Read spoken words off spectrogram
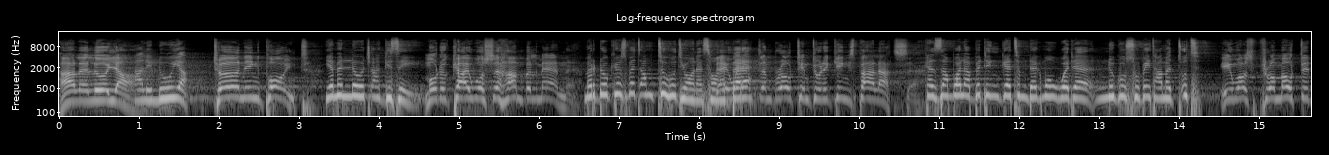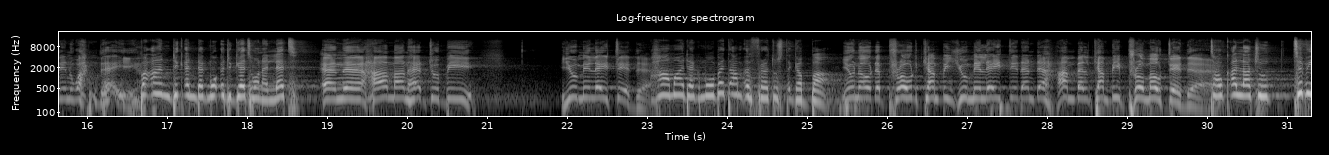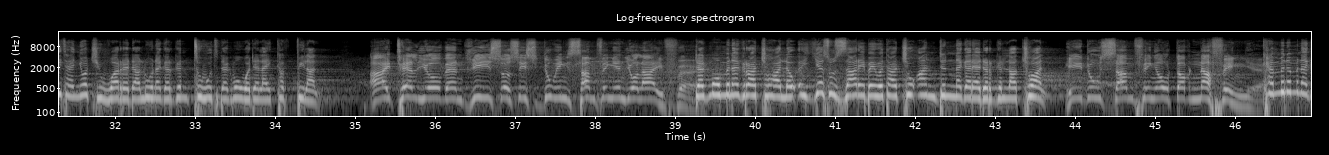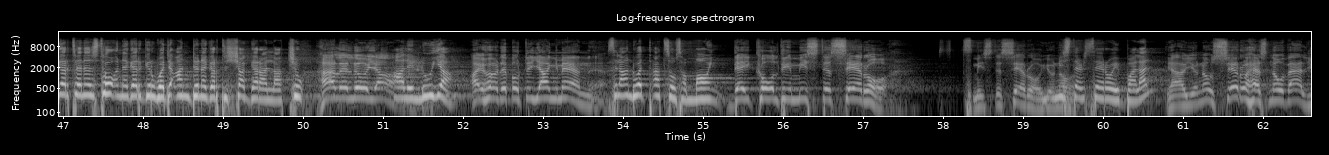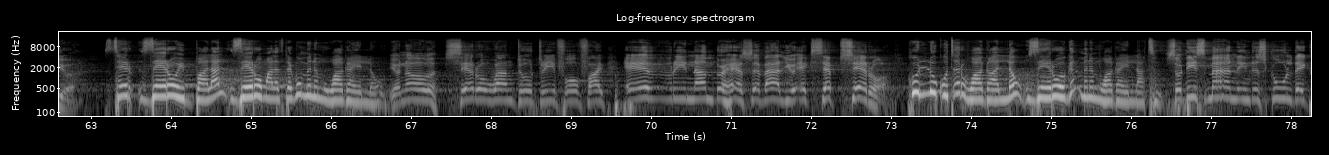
Hallelujah. ሃሌሉያ! Turning point. የመለወጫ ጊዜ። Mordecai was a humble man. መርዶኪዮስ በጣም ትሁት የሆነ ሰው They ነበረ። went and brought him to the king's palace. ከዛም በኋላ በድንገትም ደግሞ ወደ ንጉሱ ቤት አመጡት። He was promoted in one day. በአንድ ቀን ደግሞ እድገት ሆነለት። And uh, Haman had to be humiliated. ሃማ ደግሞ በጣም እፍረት ውስጥ ገባ። You know, the proud can be humiliated and the humble can be promoted. ታውቃላችሁ ትዕቢተኞች ይዋረዳሉ፣ ነገር ግን ትሁት ደግሞ ወደ ላይ ከፍ ይላል። I tell you, when Jesus is doing something in your life, ደግሞ ምነግራችኋለሁ ኢየሱስ ዛሬ በሕይወታችሁ አንድን ነገር ያደርግላችኋል። He do something out of nothing. ከምንም ነገር ተነስቶ ነገር ግን ወደ አንድ ነገር ትሻገራላችሁ። Hallelujah. ሃሌሉያ! I heard about a young man. ስለ አንድ ወጣት ሰው ሰማሁኝ። They called him Mr. Zero. ሚስተር ሴሮ ዩ ኖ ሚስተር ሴሮ ይባላል። ያ ዩ ኖ ሴሮ ሃዝ ኖ ቫልዩ ዜሮ ይባላል። ዜሮ ማለት ደግሞ ምንም ዋጋ የለውም። ዩ ኖ ዜሮ ዋን ቱ ትሪ ፎር ሁሉ ቁጥር ዋጋ አለው። ዜሮ ግን ምንም ዋጋ የላትም። ሶ ማን ኢን ዘ ስኩል ዜይ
